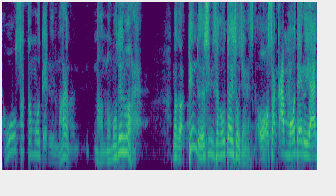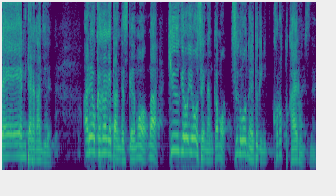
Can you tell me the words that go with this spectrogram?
大阪モデルのあれ、何のモデルあれ？なんか、天童よしみさんが歌いそうじゃないですか。大阪モデルやでみたいな感じで。あれを掲げたんですけども、まあ、休業要請なんかも都合のいい時にコロッと変えるんですね。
